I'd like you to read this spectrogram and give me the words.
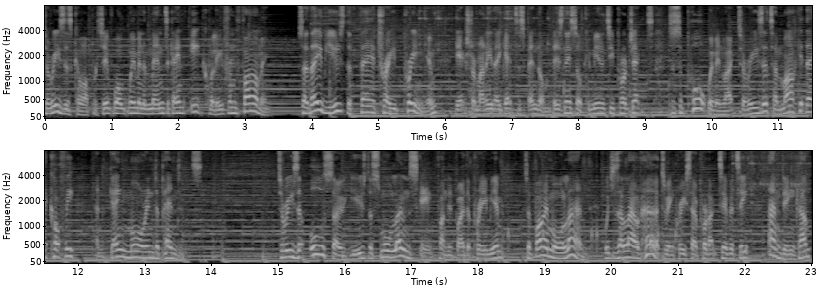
Teresa's cooperative want women and men to gain equally from farming, so they've used the Fair Trade Premium, the extra money they get to spend on business or community projects, to support women like Teresa to market their coffee and gain more independence. Teresa also used a small loan scheme funded by the Premium to buy more land, which has allowed her to increase her productivity and income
